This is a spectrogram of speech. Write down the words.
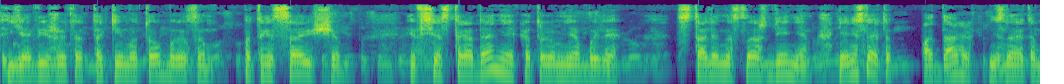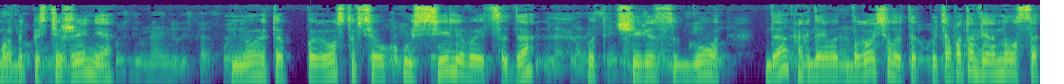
я вижу это таким вот образом, потрясающим. И все страдания, которые у меня были, стали наслаждением. Я не знаю, это подарок, не знаю, это может быть постижение, но это просто все усиливается, да? Вот через год — да, когда я вот бросил этот путь, а потом вернулся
